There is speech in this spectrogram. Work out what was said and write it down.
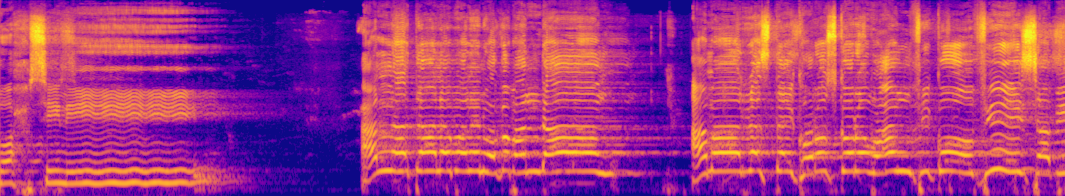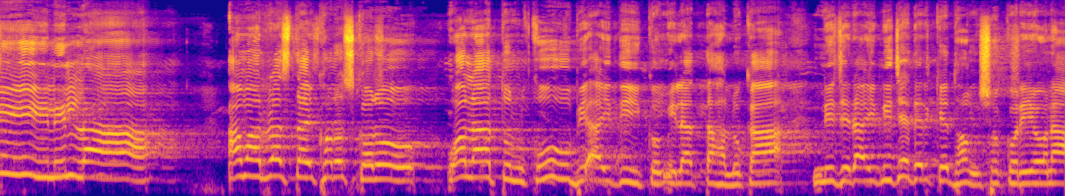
মুহসিনিন। আল্লাহ তাআলা বলেন, ওগো বান্দাং, আমার রাস্তায় খরচ করো আমার রাস্তায় খরচ করো, ওয়ালা তুলকু বিআইদিকুম ইলা তাহলুকা। নিজেরাই নিজেদেরকে ধ্বংস করিও না।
